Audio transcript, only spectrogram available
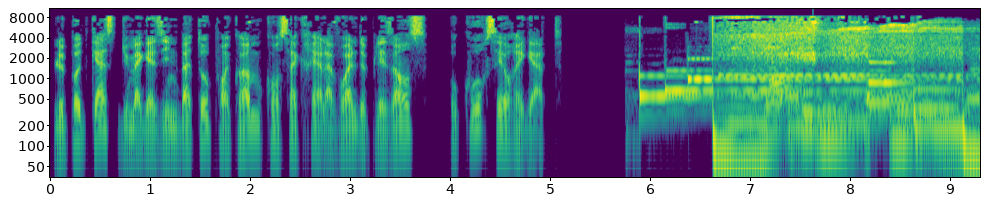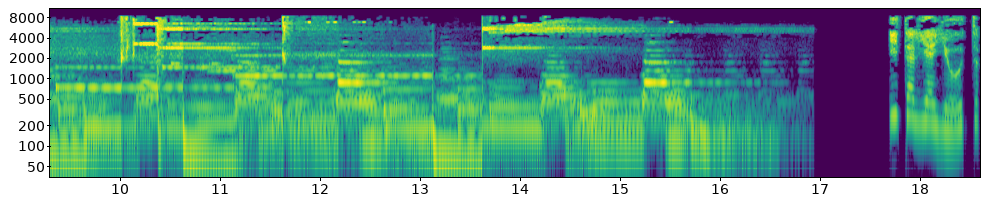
le podcast du magazine bateau.com consacré à la voile de plaisance, aux courses et aux régates. Italia Yacht,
